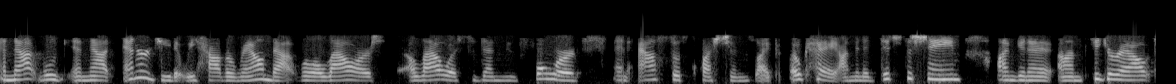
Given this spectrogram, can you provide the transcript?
and that will and that energy that we have around that will allow our allow us to then move forward and ask those questions like okay i'm going to ditch the shame i'm going to um, figure out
